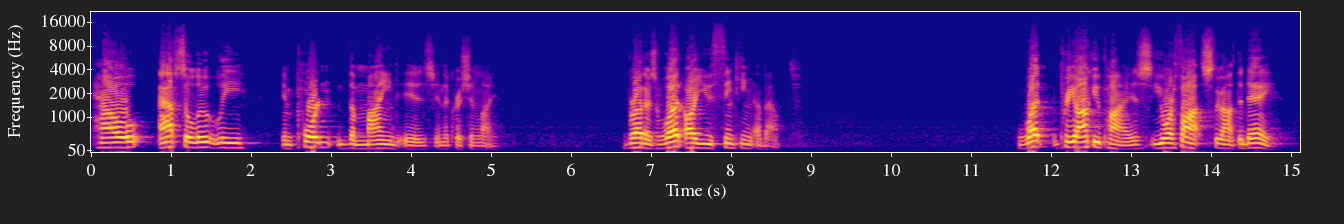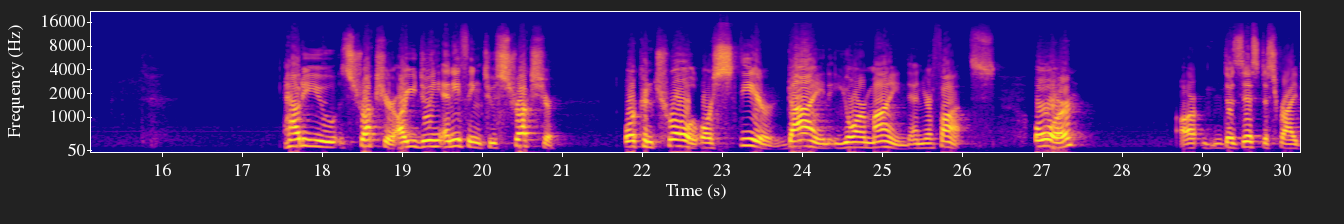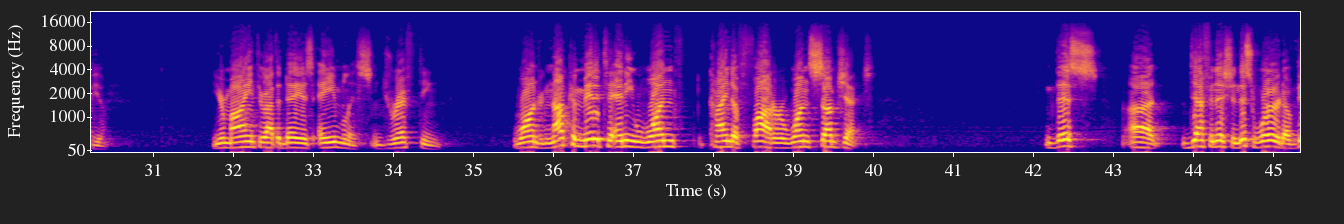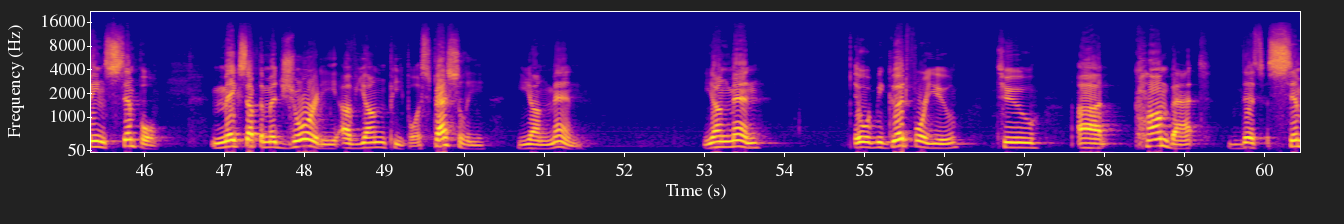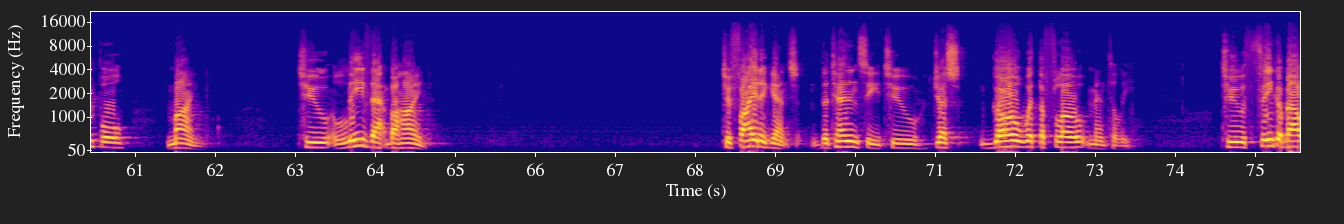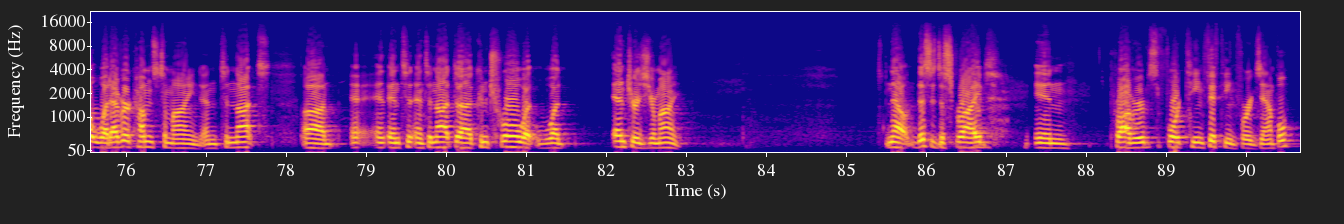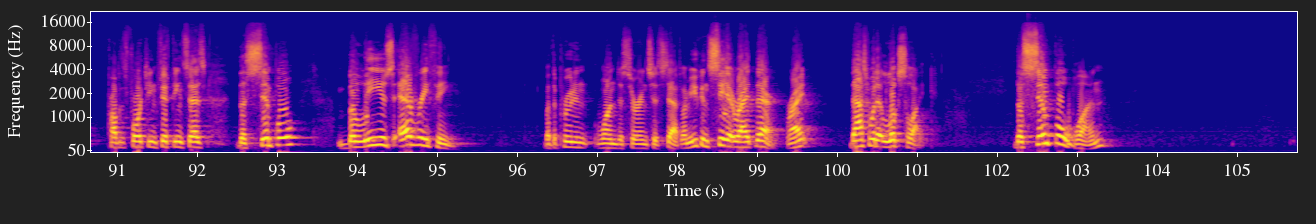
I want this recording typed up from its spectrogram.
how absolutely important the mind is in the Christian life. Brothers, what are you thinking about? What preoccupies your thoughts throughout the day? How do you structure? Are you doing anything to structure or control or steer, guide your mind and your thoughts? Or, does this describe you? Your mind throughout the day is aimless, drifting, wandering, not committed to any one kind of thought or one subject. This uh, definition, this word of being simple, makes up the majority of young people, especially young men. Young men, it would be good for you to uh, combat this simple mind, to leave that behind, to fight against the tendency to just go with the flow mentally, to think about whatever comes to mind, and to not uh, and, and, to, and to not uh, control what, what enters your mind. Now, this is described in Proverbs 14 15, for example. Proverbs 14, 15 says, The simple believes everything, but the prudent one discerns his steps. I mean, you can see it right there, right? That's what it looks like. The simple one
